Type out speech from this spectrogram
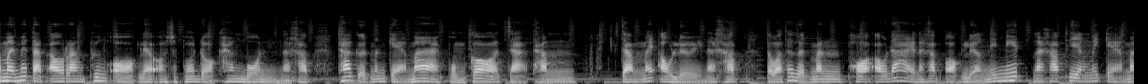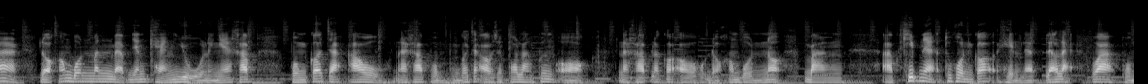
ทำไมไม่ตัดเอารังผึ้งออกแล้วเอาเฉพาะดอกข้างบนนะครับ ถ้าเกิดมันแก่มาก ผมก็จะทำจะไม่เอาเลยนะครับ แต่ว่าถ้าเกิดมันพอเอาได้นะครับ ออกเหลืองนิดๆนะครับที่ยังไม่แก่มาก ดอกข้างบนมันแบบยังแข็งอยู่อะไรเงี้ยครับ ผมก็จะเอานะครับผมผมก็จะเอาเฉพาะรังผึ้งออกนะครับแล้วก็เอาดอกข้างบนเนาะบางคลิปเนี่ยทุกคนก็เห็นแล้วแล้วแหละว่าผม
